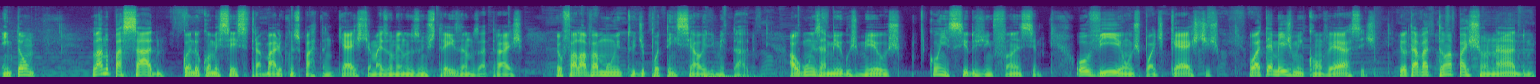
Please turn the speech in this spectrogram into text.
Então, Lá no passado, quando eu comecei esse trabalho com o Spartancast, há mais ou menos uns três anos atrás, eu falava muito de potencial ilimitado. Alguns amigos meus, conhecidos de infância, ouviam os podcasts ou até mesmo em conversas. Eu estava tão apaixonado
